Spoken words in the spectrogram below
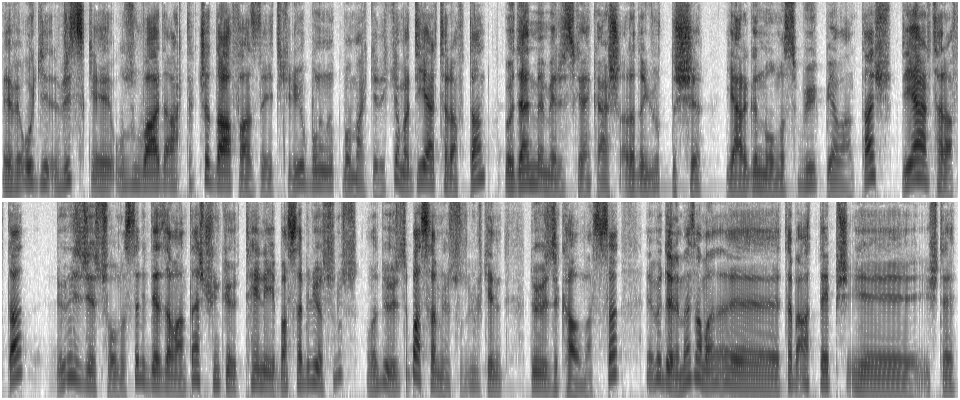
E, ve o risk e, uzun vade arttıkça daha fazla etkiliyor. Bunu unutmamak gerekiyor ama diğer taraftan ödenmeme riskine karşı arada yurt dışı yargının olması büyük bir avantaj. Diğer taraftan döviz cinsi olması bir dezavantaj. Çünkü TL'yi basabiliyorsunuz ama dövizi basamıyorsunuz. Ülkenin dövizi kalmazsa e, ödenemez ama e, tabii akla hep e, işte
